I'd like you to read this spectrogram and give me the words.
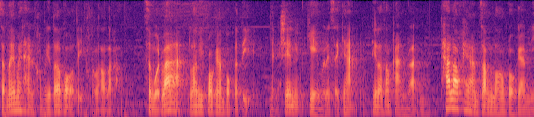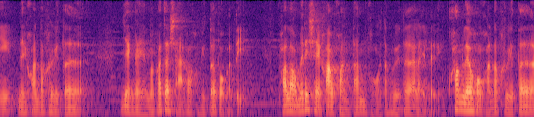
จะไม่มาแทนคอมพิวเตอร์ปกติของเราแล้วครับ สมมติว่าเรามีโปรแกรมปกติ อย่างเช่นเกมอะไรสักอย่างที่เราต้องการรัน ถ้าเราพยายามจำลองโปรแกรมนี้ในควอนตัมคอมพิวเตอร์ยังไงมันก็จะช้ากว่าคอมพิวเตอร์ปกติ เพราะเราไม่ได้ใช้ความควอนตัมของควอนตัมคอมพิวเตอร์อะไรเลย ความเร็วของควอนตัมคอมพิวเตอร์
